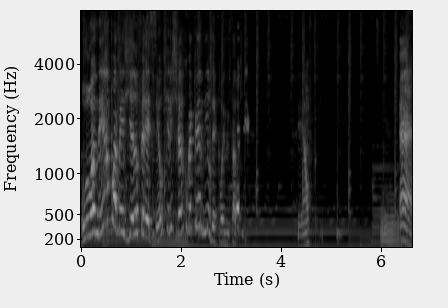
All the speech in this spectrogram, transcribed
O Luan nem a Parmegiana ofereceu, que eles tiveram que comer pernil depois no Estadão. É, um- é,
